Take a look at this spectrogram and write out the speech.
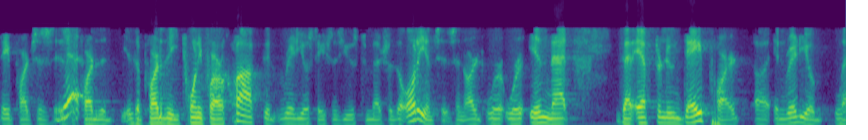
Day parts is, is Yeah. a part of the is a part of the 24 hour clock that radio stations use to measure the audiences, and our, we're we're in that that afternoon day part uh, in radio, uh,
